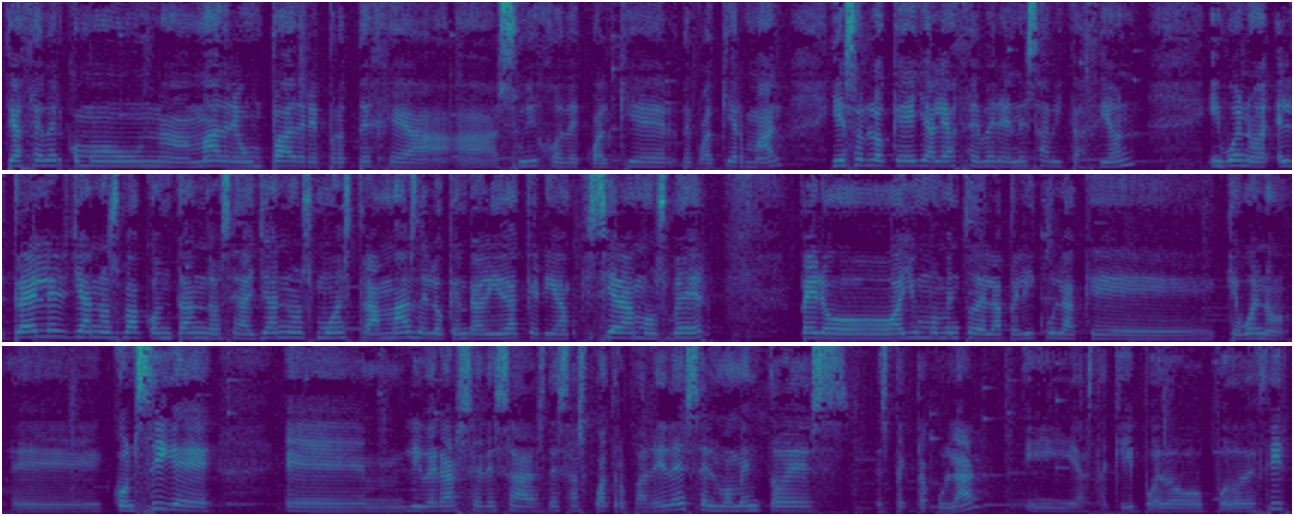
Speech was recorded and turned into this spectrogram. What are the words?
te hace ver como una madre un padre protege a, a su hijo de cualquier, de cualquier mal, y eso es lo que ella le hace ver en esa habitación. Y bueno, el tráiler ya nos va contando, o sea, ya nos muestra más de lo que en realidad queríamos, quisiéramos ver, pero hay un momento de la película que, que bueno, eh, consigue eh, liberarse de esas, de esas cuatro paredes. El momento es espectacular y hasta aquí puedo, puedo decir.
